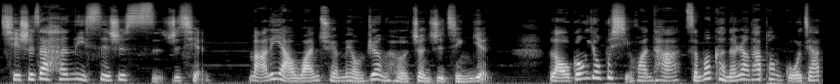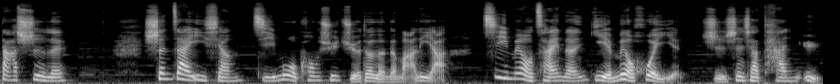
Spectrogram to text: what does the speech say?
其实，在亨利四世死之前，玛利亚完全没有任何政治经验。老公又不喜欢她，怎么可能让她碰国家大事嘞？身在异乡，寂寞空虚，觉得冷的玛利亚，既没有才能，也没有慧眼，只剩下贪欲。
